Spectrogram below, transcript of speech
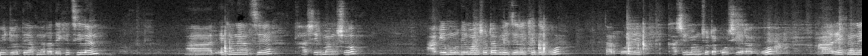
ভিডিওতে আপনারা দেখেছিলেন। আর এখানে আছে খাসির মাংস। আগে মুরগির মাংসটা ভেজে রেখে দেব, তারপরে খাসির মাংসটা কষিয়ে রাখব। আর এখানে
